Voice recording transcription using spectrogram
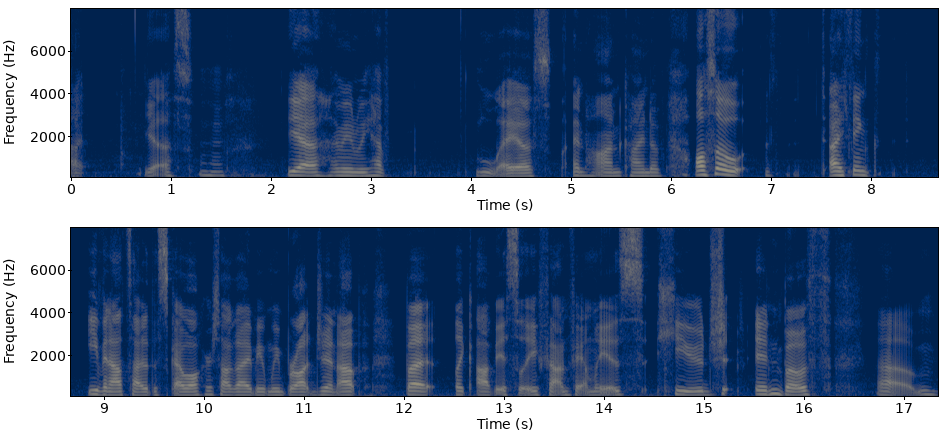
Got it. yes. Yeah, I mean we have Leia and Han kind of. Also, I think even outside of the Skywalker saga, I mean we brought Jyn up, but like obviously found family is huge in both. Um,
